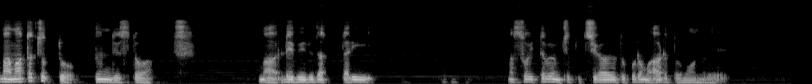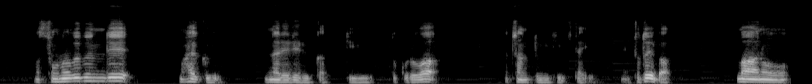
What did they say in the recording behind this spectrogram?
まあまたちょっとブンデスとは、まあレベルだったり、まあそういった部分ちょっと違うところもあると思うので、まあ、その部分で、まあ、早く慣れれるかっていうところは、ちゃんと見ていきたい。例えば、まああの、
